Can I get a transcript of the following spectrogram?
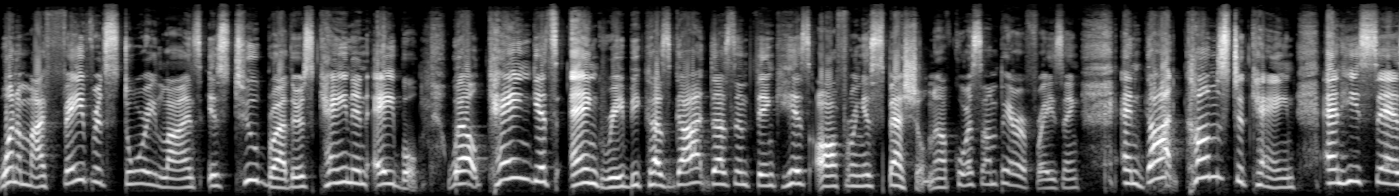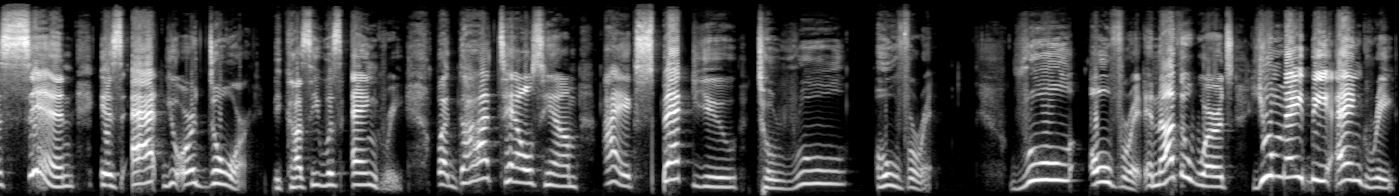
one of my favorite storylines is two brothers, Cain and Abel. Well, Cain gets angry because God doesn't think his offering is special. Now, of course, I'm paraphrasing. And God comes to Cain and he says, Sin is at your door because he was angry. But God tells him, I expect you to rule over it. Rule over it. In other words, you may be angry,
